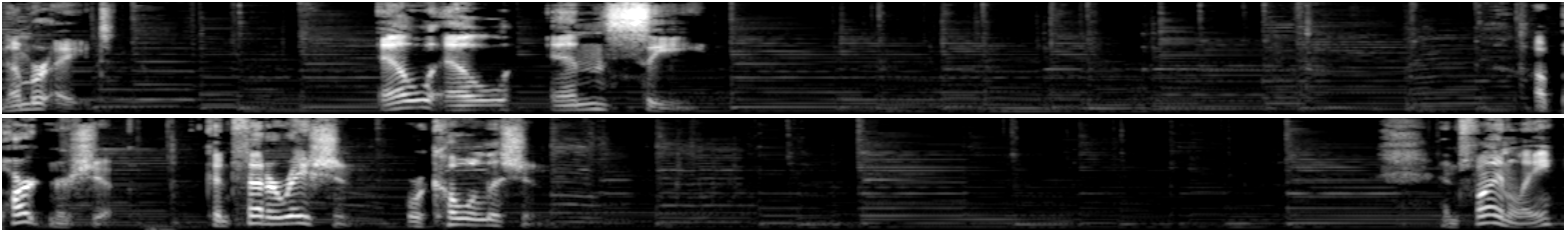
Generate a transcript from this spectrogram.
Number 8. LLNC. A partnership, confederation, or coalition. And finally,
